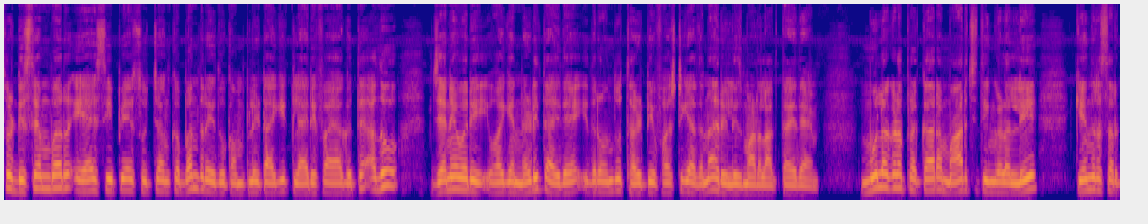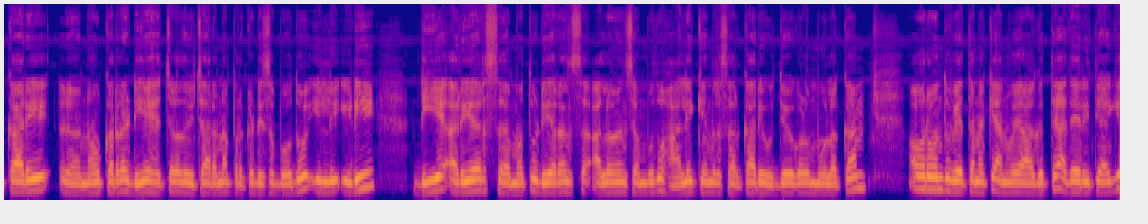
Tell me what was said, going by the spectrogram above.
so December A I C P I ಸೂಚ್ಯಂಕ ಬಂದರೆ ಇದು ಕಂಪ್ಲೀಟ್ ಆಗಿ ಕ್ಲಾರಿಫೈ ಆಗುತ್ತೆ. ಅದು ಜನವರಿ ಇವಾಗ ನಡೀತಾ ಇದೆ. ಇದರ ಒಂದು ಥರ್ಟಿ ಫಸ್ಟ್ಗೆ ಅದನ್ನು ರಿಲೀಸ್ ಮಾಡಲಾಗ್ತಾ ಇದೆ. ಮೂಲಗಳ ಪ್ರಕಾರ ಮಾರ್ಚ್ ತಿಂಗಳಲ್ಲಿ ಕೇಂದ್ರ ಸರ್ಕಾರಿ ನೌಕರರ ಡಿ ಎ ಹೆಚ್ಚಳದ ವಿಚಾರನ ಪ್ರಕಟಿಸಬಹುದು. ಇಲ್ಲಿ ಇಡೀ ಡಿ ಎ ಅರಿಯರ್ಸ್ ಮತ್ತು ಡಿಯರೆನ್ಸ್ ಅಲೋವೆನ್ಸ್ ಎಂಬುದು ಹಾಲಿ ಕೇಂದ್ರ ಸರ್ಕಾರಿ ಉದ್ಯೋಗಗಳ ಮೂಲಕ ಅವರ ಒಂದು ವೇತನಕ್ಕೆ ಅನ್ವಯ ಆಗುತ್ತೆ. ಅದೇ ರೀತಿಯಾಗಿ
